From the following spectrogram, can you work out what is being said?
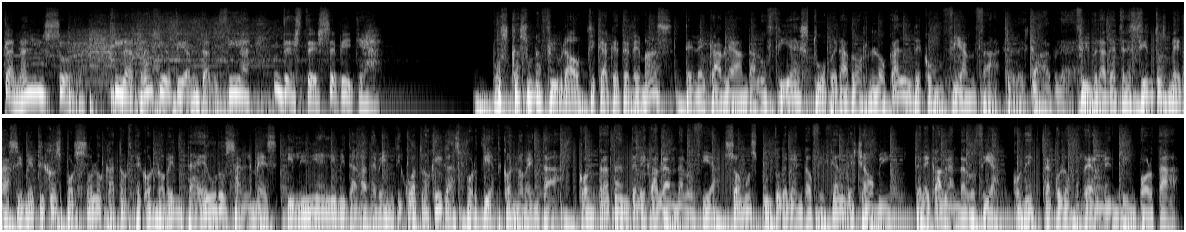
Canal Sur, la radio de Andalucía desde Sevilla. ¿Buscas una fibra óptica que te dé más? Telecable Andalucía es tu operador local de confianza. Telecable. Fibra de 300 megasimétricos por solo 14,90 euros al mes y línea ilimitada de 24 gigas por 10,90. Contrata en Telecable Andalucía. Somos punto de venta oficial de Xiaomi. Telecable Andalucía. Conecta con lo que realmente importa.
